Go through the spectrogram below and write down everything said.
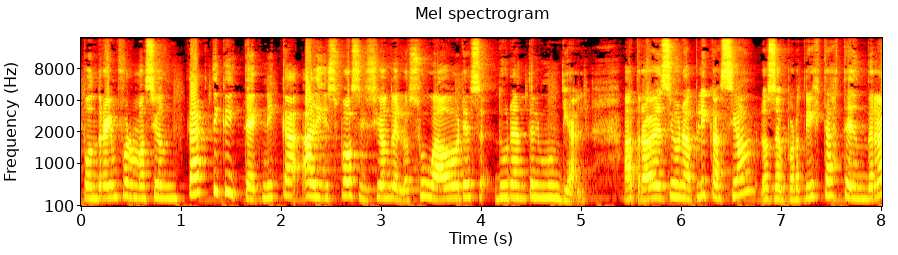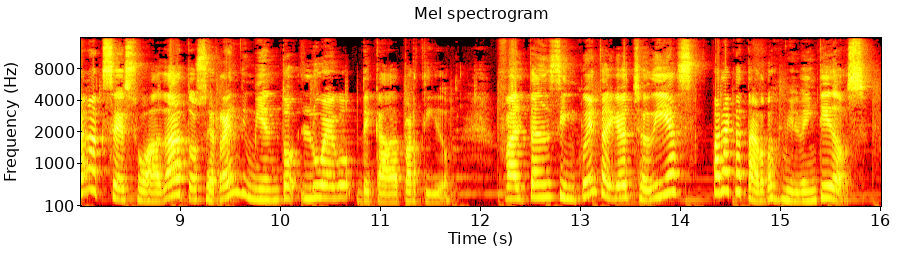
pondrá información táctica y técnica a disposición de los jugadores durante el Mundial. A través de una aplicación, los deportistas tendrán acceso a datos de rendimiento luego de cada partido. Faltan 58 días para Qatar 2022.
